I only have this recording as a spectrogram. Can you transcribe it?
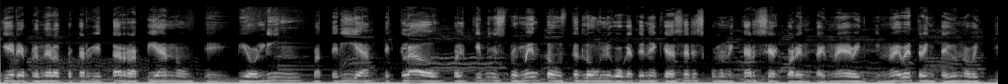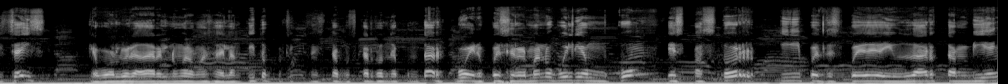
quiere aprender a tocar guitarra, piano, eh, violín, batería, teclado, cualquier instrumento, usted lo único que tiene que hacer es comunicarse al 4929-3126 que volver a dar el número más adelantito porque necesita buscar dónde apuntar. Bueno, pues el hermano William Kuhn es pastor y pues les puede ayudar también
